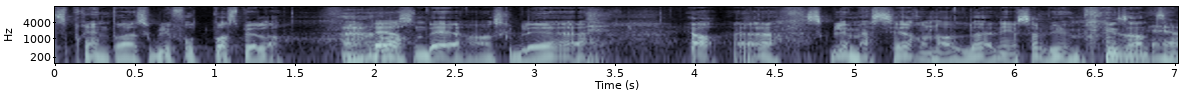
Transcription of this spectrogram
sprinter, jeg skulle bli fotballspiller. Det Ja. var som det. Han skulle bli ja, jeg skulle bli Messi, Ronaldo, Nisa Alum. Ikke sant? Ja.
